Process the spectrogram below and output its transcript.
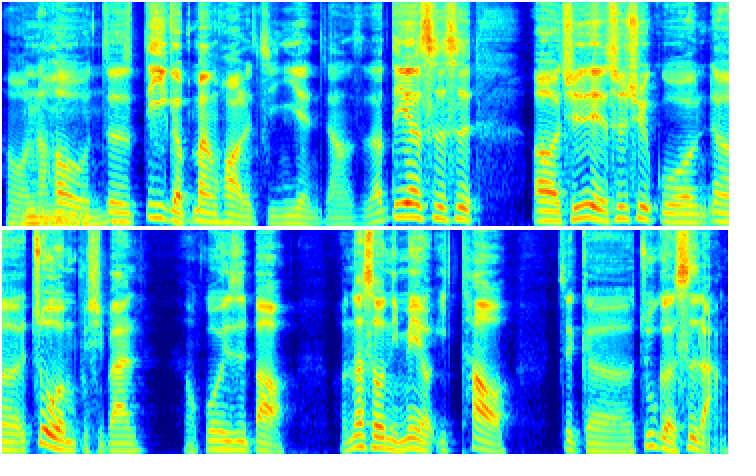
哦，然后这是第一个漫画的经验，这样子。那第二次是，呃，其实也是去国呃作文补习班。哦，国语日报，哦，那时候里面有一套这个诸葛四郎，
